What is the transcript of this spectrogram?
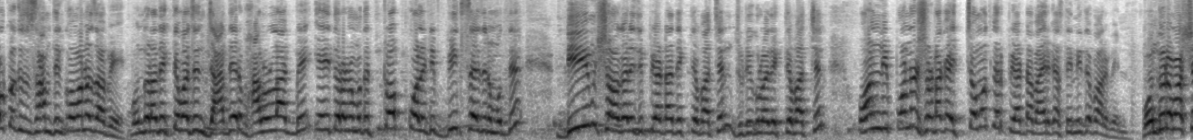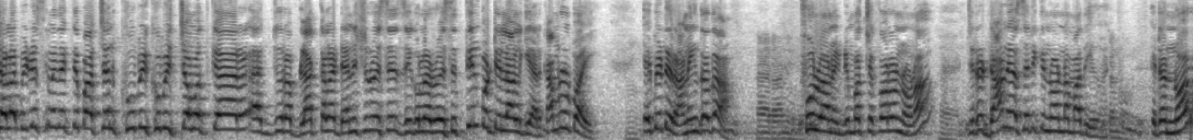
অল্প কিছু সামথিং কমানো যাবে। বন্ধুরা দেখতে পাচ্ছেন যাদের ভালো লাগবে এই ধরনের মধ্যে টপ কোয়ালিটি বিগ সাইজের মধ্যে ডিম সহকারে যে পেয়ারটা দেখতে পাচ্ছেন জুটিগুলো দেখতে পাচ্ছেন অনলি পনেরোশো টাকায় চমৎকার পেয়ারটা বাইরের কাছ থেকে নিতে পারবেন। বন্ধুরা মার্শাল্লাহ ভিডিও স্ক্রিনে দেখতে পাচ্ছেন খুবই খুবই চমৎকার এক জোড়া ব্ল্যাক কালার ড্যানিশ রয়েছে যেগুলো রয়েছে তিন পট্টি লাল গিয়ার কামরুল ভাই এই বিটি রানিং দাদা? হ্যাঁ ফুল রানিং ডিম বাচ্চা করানো না? হ্যাঁ। যেটা ডানে আছে এটা কি নর না মাদি এটা নর।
